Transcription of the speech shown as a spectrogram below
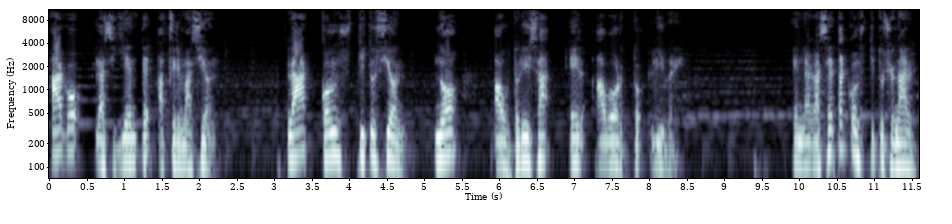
Hago la siguiente afirmación. La Constitución no autoriza el aborto libre. En la Gaceta Constitucional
